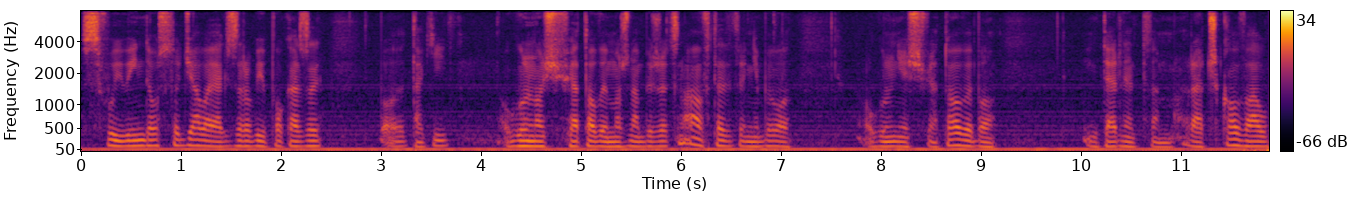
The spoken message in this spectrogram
swój Windows, to działa, jak zrobił pokazy taki ogólnoświatowy, można by rzec, no wtedy to nie było ogólnie światowe, bo internet tam raczkował,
